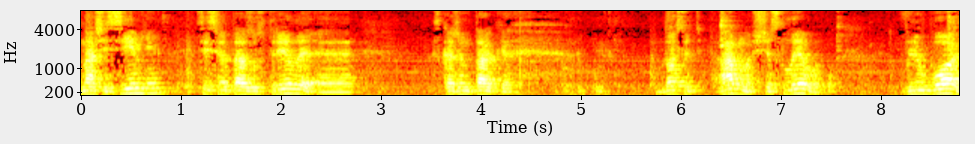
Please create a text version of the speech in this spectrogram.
наші сім'ї, ці свята зустріли, е, скажімо так, е, досить гарно, щасливо, в любові.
